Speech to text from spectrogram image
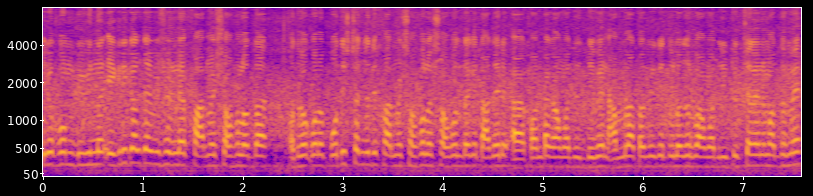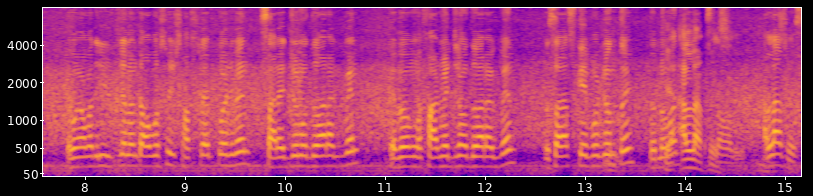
এরকম বিভিন্ন এগ্রিকালচার বিষয় নিয়ে ফার্মের সফলতা অথবা কোনো প্রতিষ্ঠান যদি ফার্মের সফল সফল থাকে তাদের কন্ট্যাক্ট আমাদের দিবেন। আমরা তাদেরকে তুলে ধরবো আমাদের ইউটিউব চ্যানেলের মাধ্যমে এবং আমাদের ইউটিউব চ্যানেলটা অবশ্যই সাবস্ক্রাইব করে নেবেন। স্যারের জন্য দোয়া রাখবেন এবং ফার্মের জন্য দোয়া রাখবেন। তো স্যার আজকে এই পর্যন্তই। ধন্যবাদ। আল্লাহ হাফেজ। আল্লাহ হাফেজ।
